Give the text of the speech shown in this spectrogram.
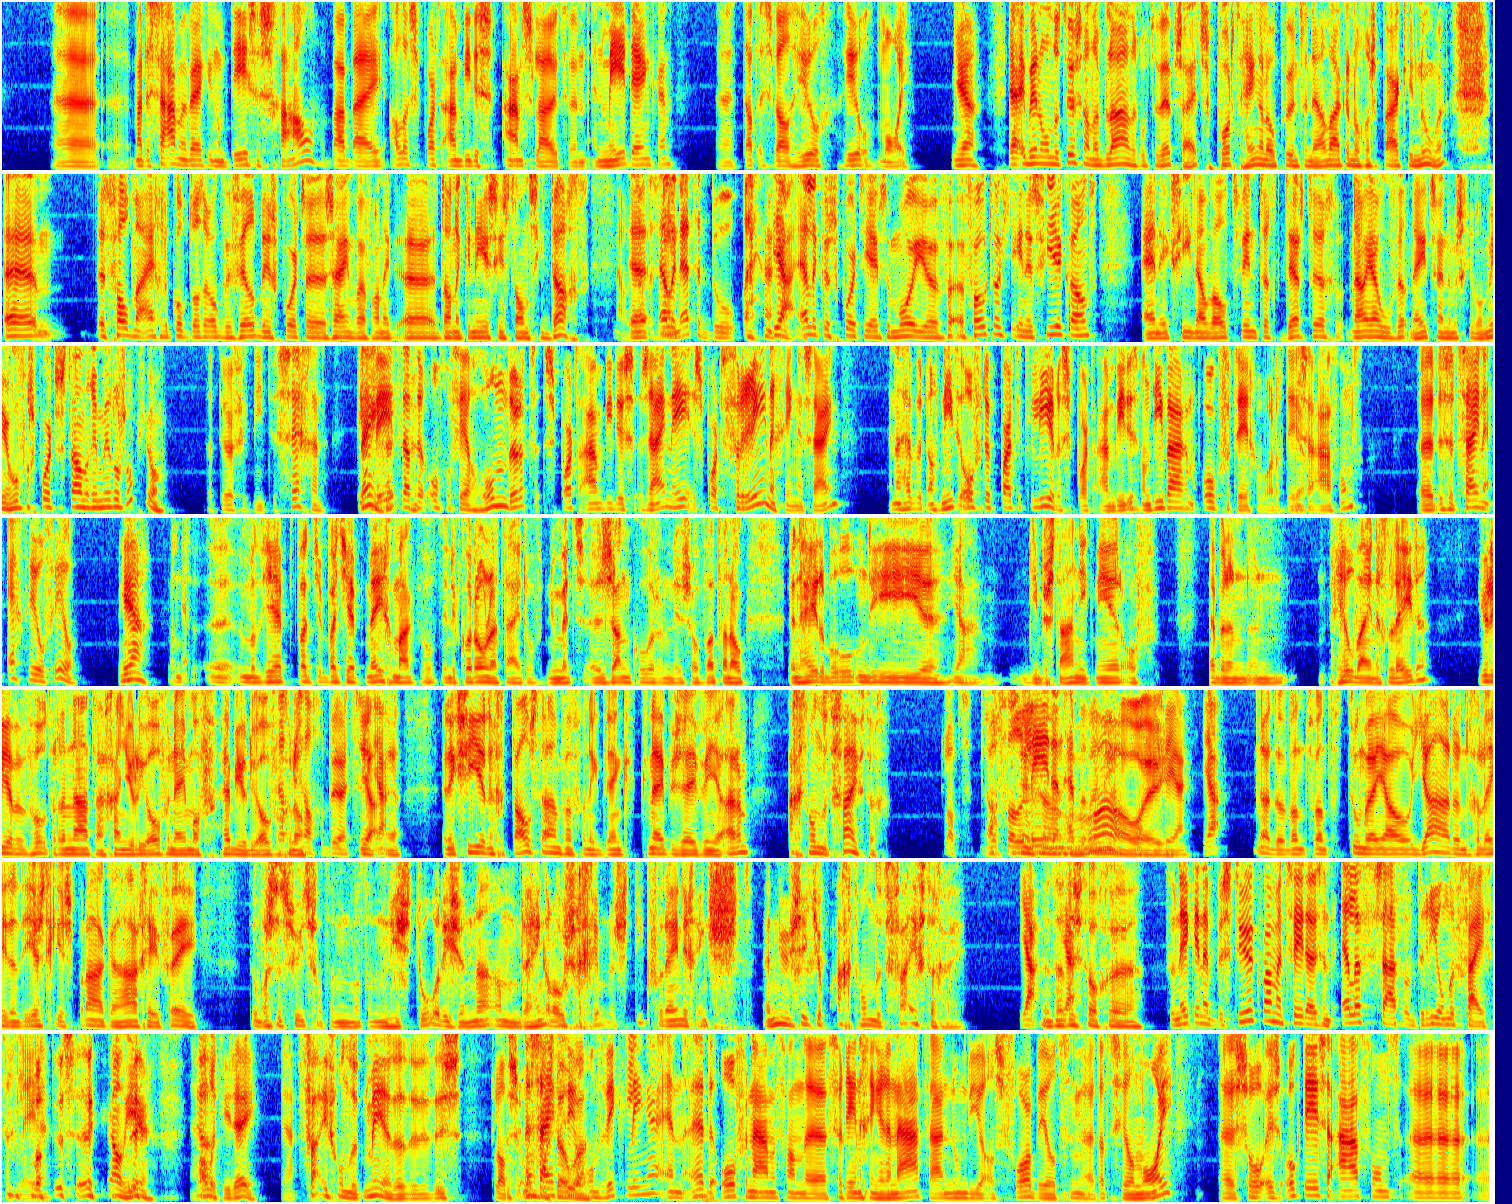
Eh, eh, maar de samenwerking op deze schaal, waarbij alle sportaanbieders aansluiten en meedenken, eh, dat is wel heel, heel mooi. Ja. ja, ik ben ondertussen aan het bladeren op de website sporthengelo.nl. Laat ik het nog eens een paar keer noemen. Ehm, het valt me eigenlijk op dat er ook weer veel meer sporten zijn waarvan ik dan ik in eerste instantie dacht. Nou, dat is nou elk- net het doel. ja, elke sport die heeft een mooi fo- fotootje in het vierkant. En ik zie nou wel 20, 30, nou ja, hoeveel? Nee, het zijn er misschien wel meer. Hoeveel sporten staan er inmiddels op, joh? Dat durf ik niet te zeggen. Ik weet dat er ongeveer 100 sportaanbieders zijn. Nee, sportverenigingen zijn. En dan hebben we het nog niet over de particuliere sportaanbieders. Want die waren ook vertegenwoordigd deze avond. Eh, dus het zijn er echt heel veel. Ja, Want, eh, want je hebt, wat, je, wat je hebt meegemaakt bijvoorbeeld in de coronatijd, of het nu met eh, zangkoren is of wat dan ook, een heleboel die, eh, ja, die bestaan niet meer of hebben een, een heel weinig leden. Jullie hebben bijvoorbeeld Renata, gaan jullie overnemen of hebben jullie Dat overgenomen? is al gebeurd. ja, ja. En ik zie hier een getal staan waarvan ik denk, knijp eens even in je arm, 850. klopt. Zoveel denk, leden hebben we nu ongeveer. Ja. Nou, de- want, want toen wij jou jaren geleden de eerste keer spraken, HGV, toen was het zoiets wat een, wat een historische naam. De Hengeloze Gymnastiekvereniging. En nu zit je op 850. Hè. Ja, Dat ja. is toch. eh, Toen ik in het bestuur kwam in 2011 zaten we op 350 leden. is, eh, nou hier. Ja. Elk idee. 500 meer. Dat, dat is, Klopt. Dat is er zijn veel ontwikkelingen. En hè, de overname van de vereniging Renata noemde je als voorbeeld. Hmm. Eh, dat is heel mooi. Eh, zo is ook deze avond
